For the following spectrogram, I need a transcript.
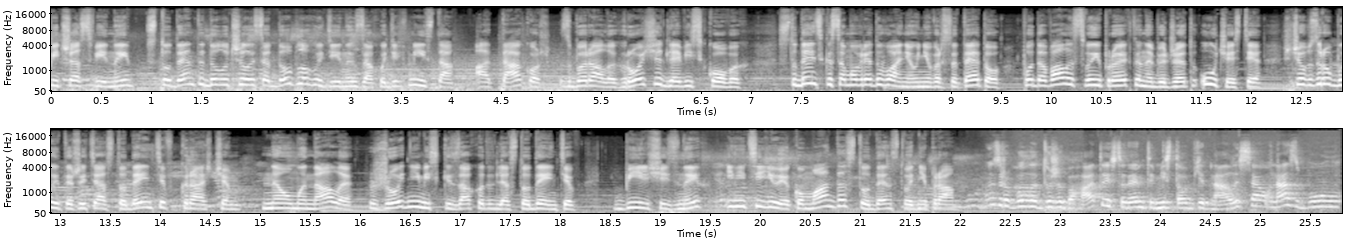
Під час війни студенти долучилися до благодійних заходів міста, а також збирали гроші для військових. Студентське самоврядування університету подавали свої проекти на бюджет участі, щоб зробити життя студентів кращим. Не оминали жодні міські заходи для студентів. Більшість з них ініціює команда студентство Дніпра. Ми зробили дуже багато, і студенти міста об'єдналися. У нас був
